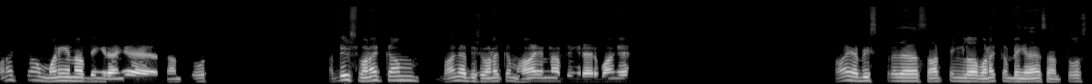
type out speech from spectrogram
வணக்கம் மணி அண்ணா அப்படிங்கிறாங்க சந்தோஷ். அபீஷ் வணக்கம். வாங்க அபீஷ் வணக்கம். ஹாய் அண்ணா அப்படிங்கிறாரு வாங்க. ஹாய் அபீஷ் பிரதர் சாப்பிட்டீங்களா? வணக்கம் அப்படிங்கிறாங்க சந்தோஷ்.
